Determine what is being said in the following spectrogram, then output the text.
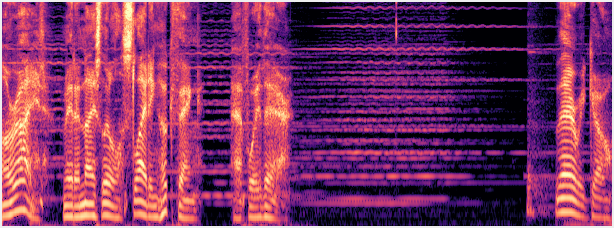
Alright, made a nice little sliding hook thing. Halfway there. There we go.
